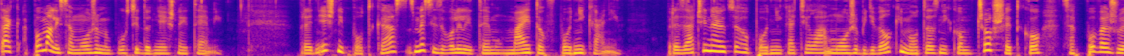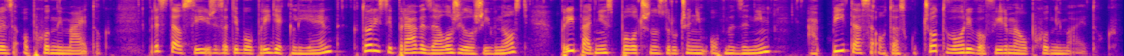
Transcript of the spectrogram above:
Tak a pomaly sa môžeme pustiť do dnešnej témy. Pre dnešný podcast sme si zvolili tému majetok v podnikaní. Pre začínajúceho podnikateľa môže byť veľkým otáznikom, čo všetko sa považuje za obchodný majetok. Predstav si, že za tebou príde klient, ktorý si práve založil živnosť, prípadne spoločnosť s ručením obmedzeným a pýta sa otázku, čo tvorí vo firme obchodný majetok.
